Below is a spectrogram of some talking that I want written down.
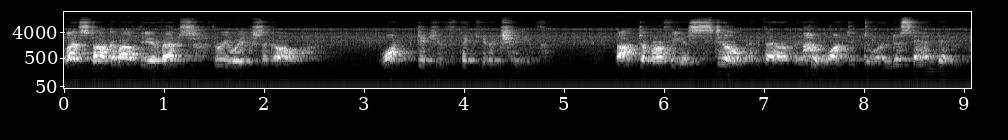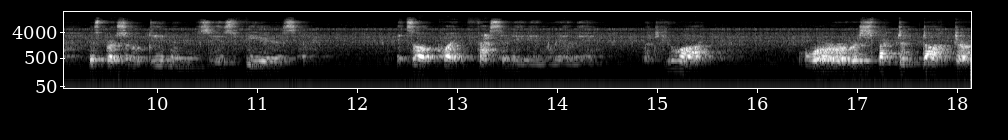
Let's talk about the events three weeks ago. What did you think you'd achieve? Dr. Murphy is still in therapy. I wanted to understand him, his personal demons, his fears. It's all quite fascinating, really. But you are. were a respected doctor.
